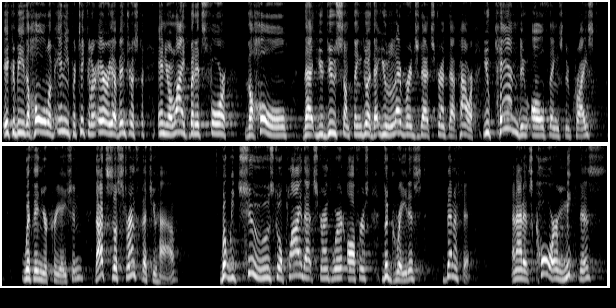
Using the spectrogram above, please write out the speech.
it could be the whole of any particular area of interest in your life, but it's for the whole that you do something good, that you leverage that strength, that power. You can do all things through Christ within your creation. That's the strength that you have. But we choose to apply that strength where it offers the greatest benefit. And at its core, meekness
